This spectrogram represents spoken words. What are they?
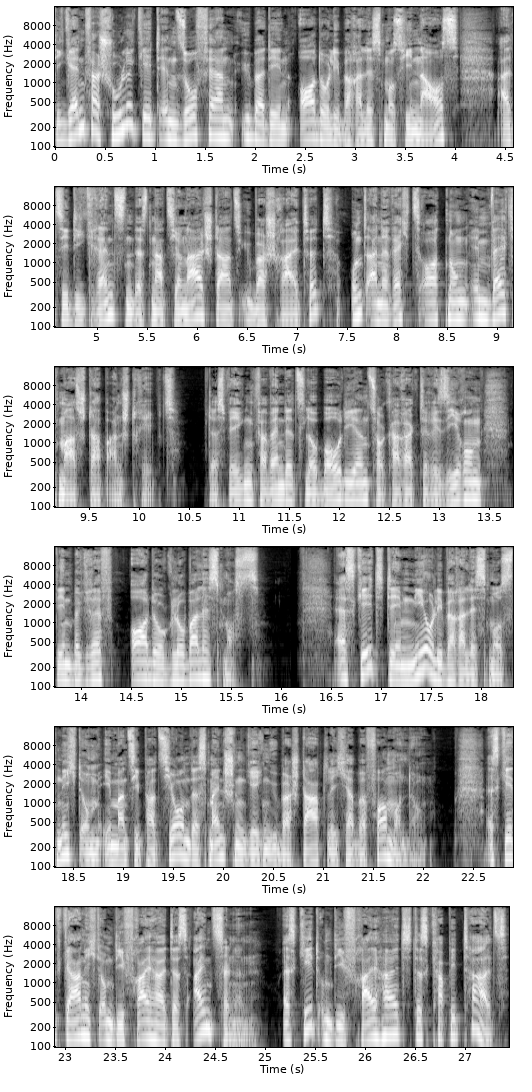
Die Genfer Schule geht insofern über den Ordoliberalismus hinaus, als sie die Grenzen des Nationalstaats überschreitet und eine Rechtsordnung im Weltmaßstab anstrebt. Deswegen verwendet Slobodian zur Charakterisierung den Begriff Ordoglobalismus. Es geht dem Neoliberalismus nicht um Emanzipation des Menschen gegenüber staatlicher Bevormundung. Es geht gar nicht um die Freiheit des Einzelnen. Es geht um die Freiheit des Kapitals,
